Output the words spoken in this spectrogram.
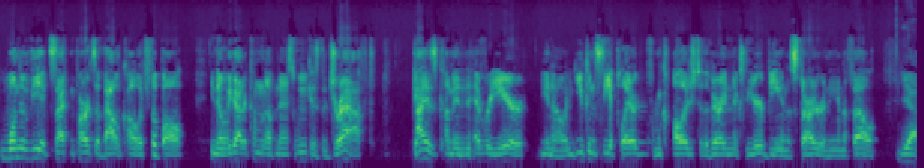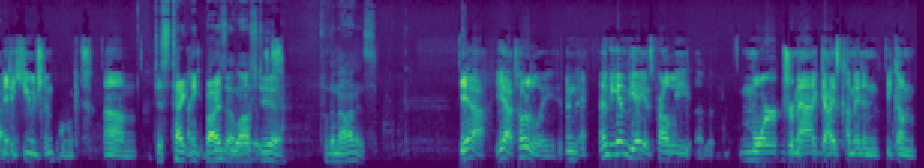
one of the exciting parts about college football, you know, we got it coming up next week is the draft. Guys come in every year, you know, and you can see a player from college to the very next year being a starter in the NFL. Yeah, make a huge impact. Um, Just take Nick Bosa last year for the Niners. Yeah, yeah, totally. And and the NBA is probably more dramatic. Guys come in and become,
